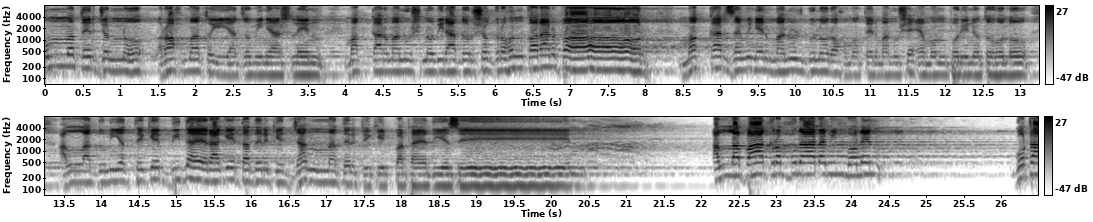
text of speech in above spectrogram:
উম্মতের জন্য রহমত হইয়া জমিনে আসলেন। মক্কার মানুষ নবীর আদর্শ গ্রহণ করার পর মক্কার জমিনের মানুষগুলো রহমতের মানুষে এমন পরিণত হলো। আল্লাহ দুনিয়া থেকে বিদায়ের আগে তাদেরকে জান্নাতের টিকিট পাঠায় দিয়েছেন। আল্লাহ পাক রব্বুল আলামিন বলেন, গোটা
